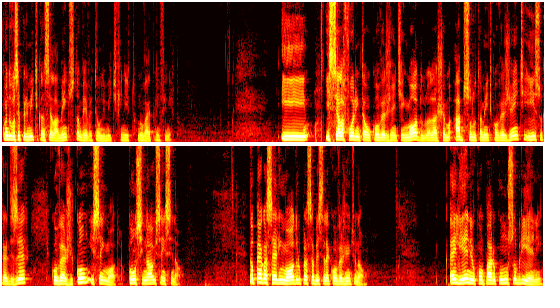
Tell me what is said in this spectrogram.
quando você permite cancelamentos também vai ter um limite finito, não vai para infinito. E, e se ela for então convergente em módulo, ela chama absolutamente convergente, e isso quer dizer converge com e sem módulo, com sinal e sem sinal. Então eu pego a série em módulo para saber se ela é convergente ou não. LN eu comparo com 1 sobre N.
